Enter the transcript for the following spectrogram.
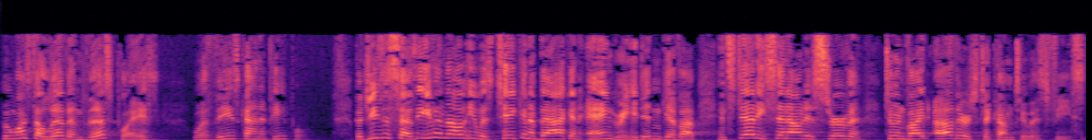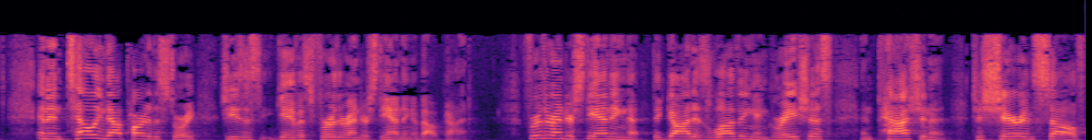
Who wants to live in this place with these kind of people? But Jesus says, even though he was taken aback and angry, he didn't give up. Instead, he sent out his servant to invite others to come to his feast. And in telling that part of the story, Jesus gave us further understanding about God. Further understanding that, that God is loving and gracious and passionate to share himself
